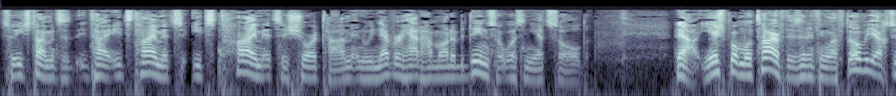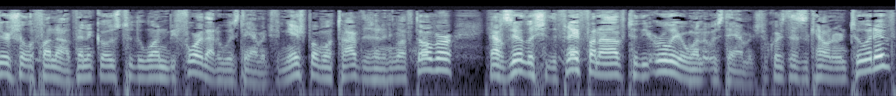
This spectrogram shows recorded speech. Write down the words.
So each time it's a, each time it's each time it's a short time, and we never had Hamad Bedin, so it wasn't yet sold. Now, Yeshbo Motar, if there's anything left over, Yachzir Shalafanav. Then it goes to the one before that who was damaged. Yeshbo Motar, if there's anything left over, Yachzir Fanav to the earlier one that was damaged. Of course, this is counterintuitive,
